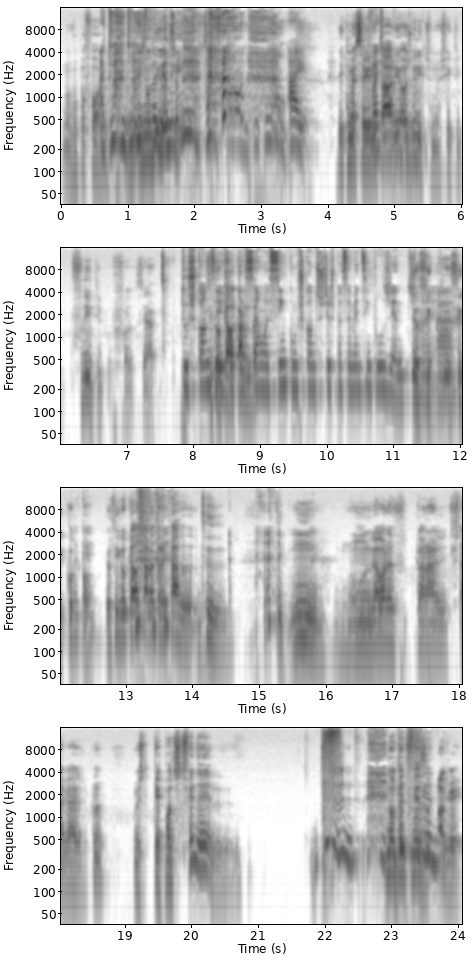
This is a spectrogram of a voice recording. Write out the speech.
não vou para fora. Ah, tu, tu vais para dentro. Ai, e começo a gritar vais... e aos gritos, mas fico tipo fodido, tipo, foda-se. Ah. Tu escondes fico a irritação assim como escondes os teus pensamentos inteligentes. Eu, fico, ah, eu, fico, okay. eu fico com aquela cara trancada de tipo, hum, agora caralho, está gajo. Pronto. Mas que é, podes defender. não tem defesa. Ok.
